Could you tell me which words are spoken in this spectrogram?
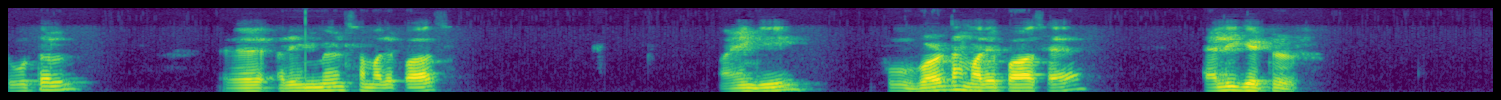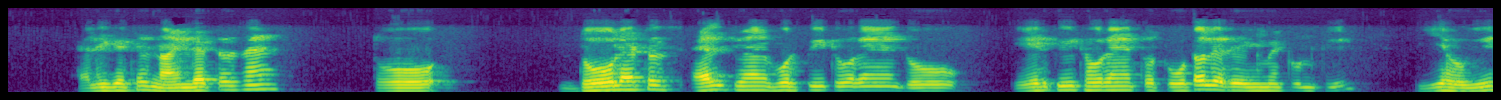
टोटल अरेंजमेंट्स हमारे पास आएँगी। वो वर्ड हमारे पास है एलिगेटर एलिगेटर नाइन लेटर्स हैं तो दो लेटर्स एल जो हैं, वो रिपीट हो रहे हैं, दो ए रिपीट हो रहे हैं तो टोटल अरेंजमेंट उनकी ये होगी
